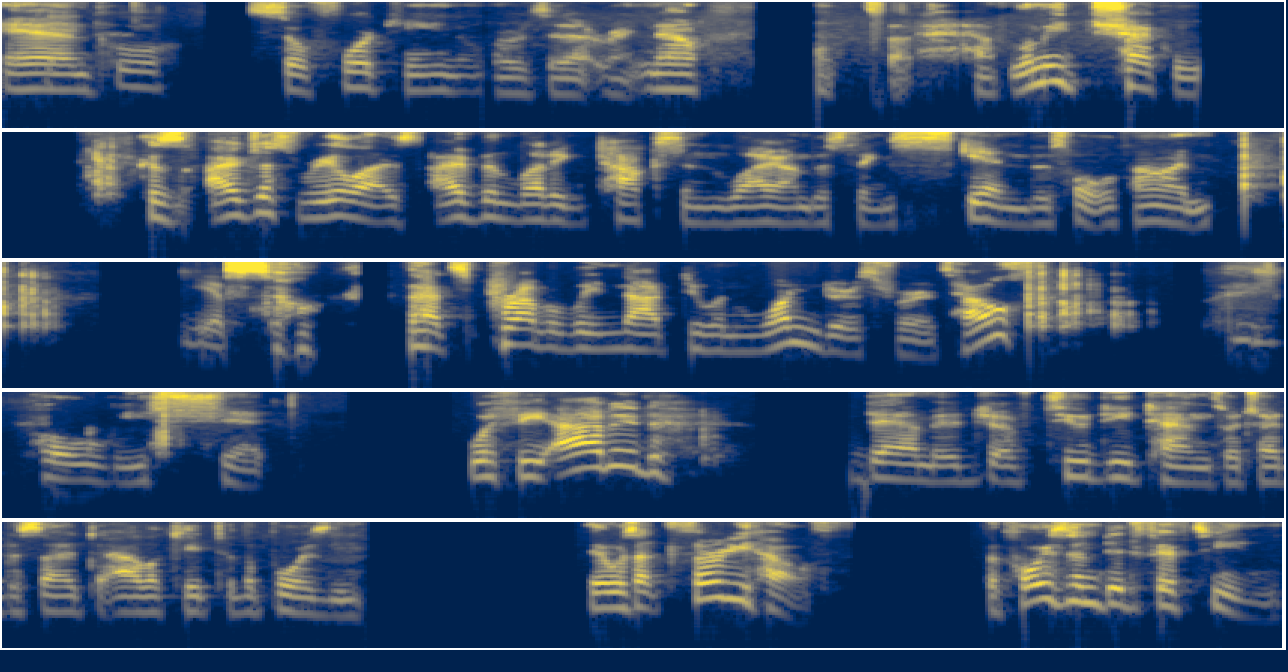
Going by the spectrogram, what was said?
And cool. so 14. Where is it at right now? It's about half. Let me check. Because I just realized I've been letting toxin lie on this thing's skin this whole time. Yep. So that's probably not doing wonders for its health. Holy shit. With the added damage of 2d10s, which I decided to allocate to the poison, it was at 30 health. The poison did 15.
